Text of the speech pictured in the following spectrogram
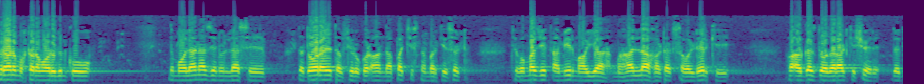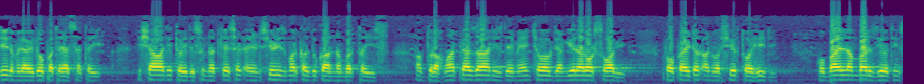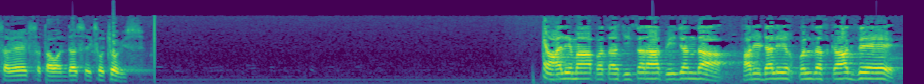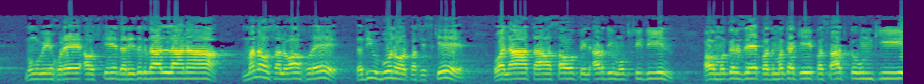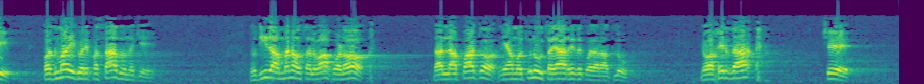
قرآن مخترم عوردن کو د مولانا زین الله سے د دوره تفسیر قرآن دا 25 نمبر 61 چې په مسجد امیر ماویہ محله خټک سوال ډیر کې په اگست 2008 کې شعر د دې د ملاویدو پته یا ساتي اشاعه توحید سنت 61 اینڈ سیډیز مرکز دکان نمبر 23 عبدالرحمن پلازا نزد مین چوک جنگیرہ روڈ سوابی پروپرائٹر انور شیر توحیدی موبایل نمبر 03015710124「عالما پتا کی سرا پی جندا هر ډلې خپل د سکاک زه مونږ وی خوره او سکه د رزق د الله نه من او سلوا خوره د دې وبونه ور پسې سکه ولا تعصوا فی الارض مفسدین او مگر زه پزمکه کې فساد کوونکی پزما یې ګوره فسادونه کې نو دې دا من او سلوا خوړو د الله پاک نعمتونو تیار رزق ولراتلو نو اخر دا چې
